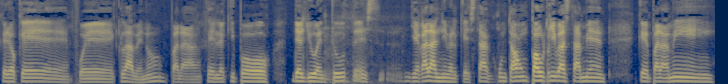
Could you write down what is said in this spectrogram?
creo que fue clave, ¿no? Para que el equipo del Juventud es, llegara al nivel que está. Junto a un Pau Rivas también, que para mí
